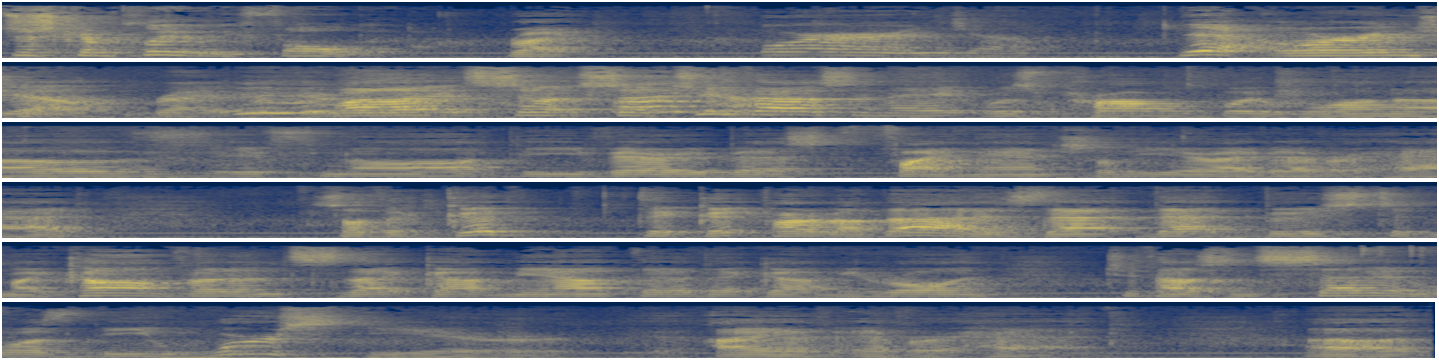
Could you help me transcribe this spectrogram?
just completely folded. Right. Or are in jail. Yeah, Or in gel, right? with their Well, so so 2008 was probably one of, if not the very best financial year I've ever had. So the good the good part about that is that that boosted my confidence. That got me out there. That got me rolling. 2007 was the worst year I have ever had. Uh,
